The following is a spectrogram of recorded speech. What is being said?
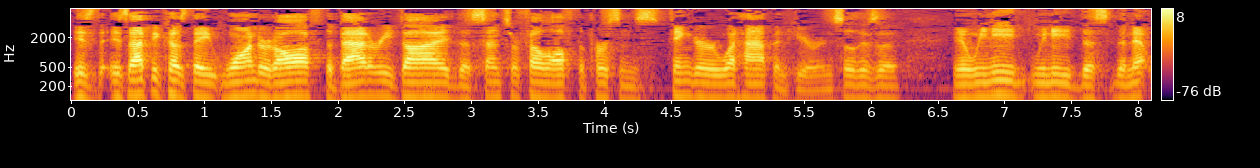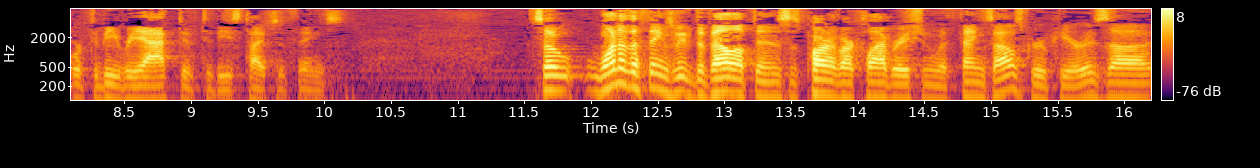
Is, is that because they wandered off, the battery died, the sensor fell off the person's finger? What happened here? And so there's a, you know, we need, we need this, the network to be reactive to these types of things. So one of the things we've developed, and this is part of our collaboration with Feng Zhao's group here, is, uh,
